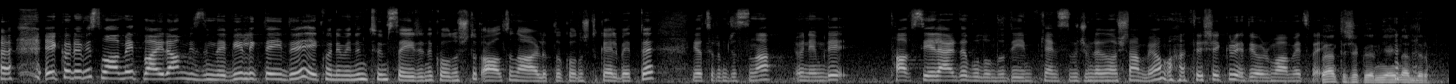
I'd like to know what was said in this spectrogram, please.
Ekonomist Muhammed Bayram bizimle birlikteydi. Ekonominin tüm seyrini konuştuk. Altın ağırlıklı konuştuk elbette. Yatırımcısına önemli tavsiyelerde bulundu diyeyim. Kendisi bu cümleden hoşlanmıyor ama teşekkür ediyorum Muhammed Bey. Ben teşekkür ederim. Yayınlar dilerim.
